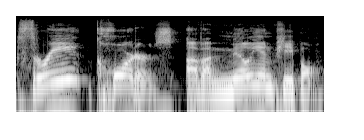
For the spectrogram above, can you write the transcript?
Three quarters of a million people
